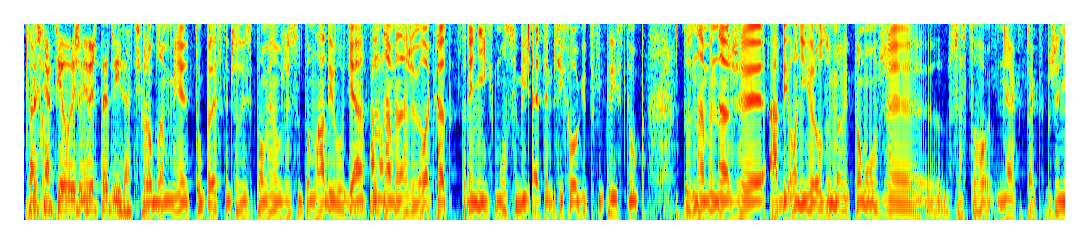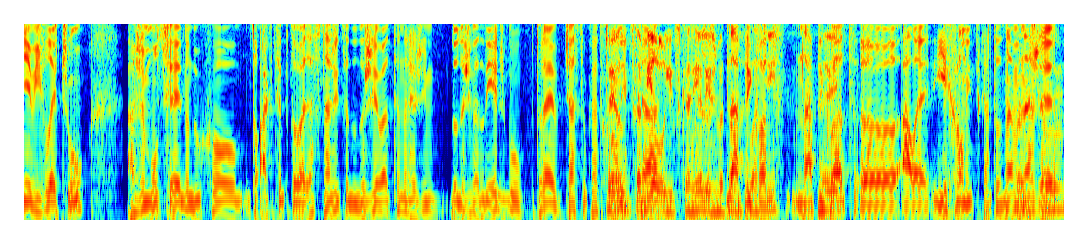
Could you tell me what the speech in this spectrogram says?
Tak. Presne ak ty hovoríš, že nevieš predvídať. Problém je tu presne, čo si spomenul, že sú to mladí ľudia. To ano. znamená, že veľakrát pre nich musí byť aj ten psychologický prístup. To znamená, že aby oni rozumeli tomu, že sa z toho nejak tak, že nevyvlečú, a že musia jednoducho to akceptovať a snažiť sa dodržiavať ten režim, dodržiavať liečbu, ktorá je častokrát chronická. To je biologická, nie liečba tam Napríklad, platí. napríklad uh, ale je chronická. To znamená, Chronická,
